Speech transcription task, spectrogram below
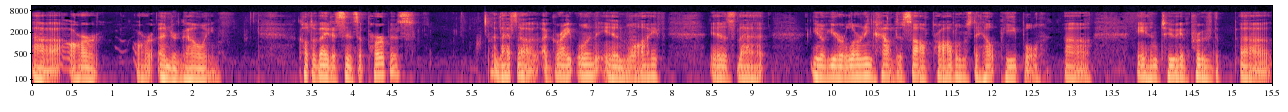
uh, are are undergoing. Cultivate a sense of purpose that's a, a great one in life is that you know you're learning how to solve problems to help people uh, and to improve the uh,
